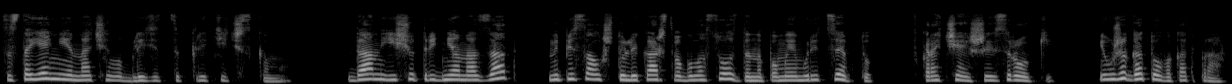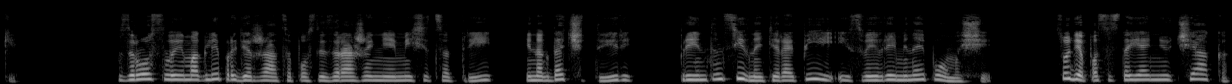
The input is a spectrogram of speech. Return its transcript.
Состояние начало близиться к критическому. Дан еще три дня назад написал, что лекарство было создано по моему рецепту в кратчайшие сроки и уже готово к отправке. Взрослые могли продержаться после заражения месяца три, иногда четыре, при интенсивной терапии и своевременной помощи. Судя по состоянию Чака,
